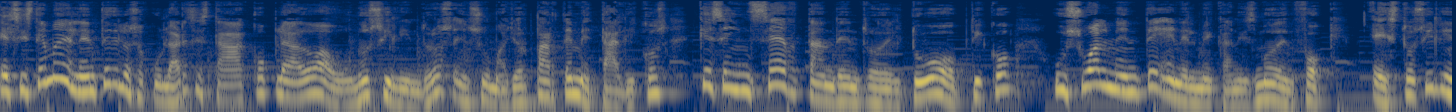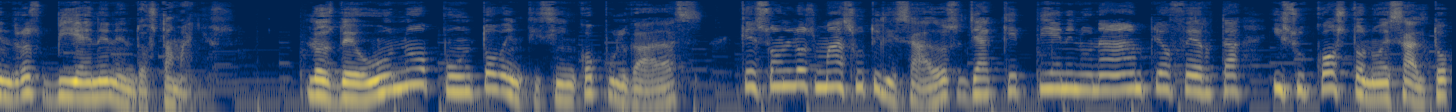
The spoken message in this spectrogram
El sistema de lente de los oculares está acoplado a unos cilindros en su mayor parte metálicos que se insertan dentro del tubo óptico usualmente en el mecanismo de enfoque. Estos cilindros vienen en dos tamaños. Los de 1.25 pulgadas que son los más utilizados ya que tienen una amplia oferta y su costo no es alto,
